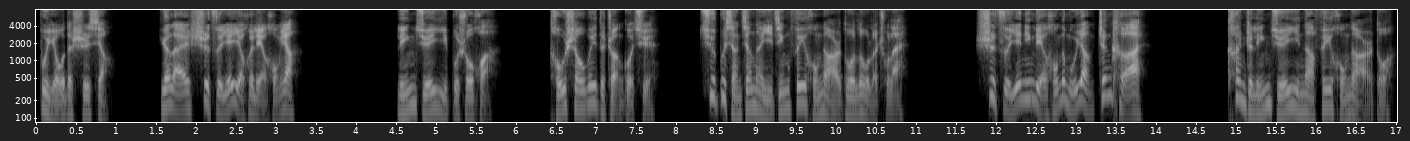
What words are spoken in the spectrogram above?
不由得失笑：“原来世子爷也会脸红呀。”林觉意不说话，头稍微的转过去。却不想将那已经绯红的耳朵露了出来。世子爷，您脸红的模样真可爱。看着林觉意那绯红的耳朵，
